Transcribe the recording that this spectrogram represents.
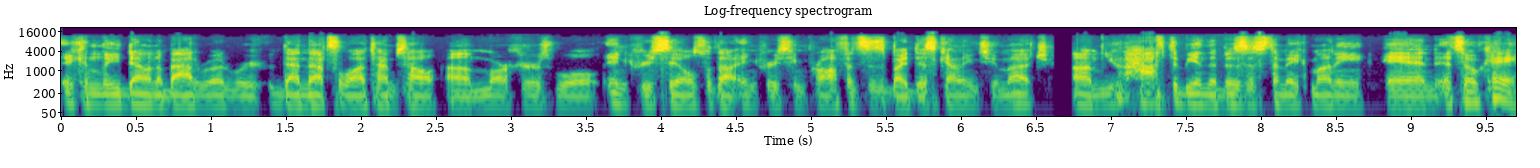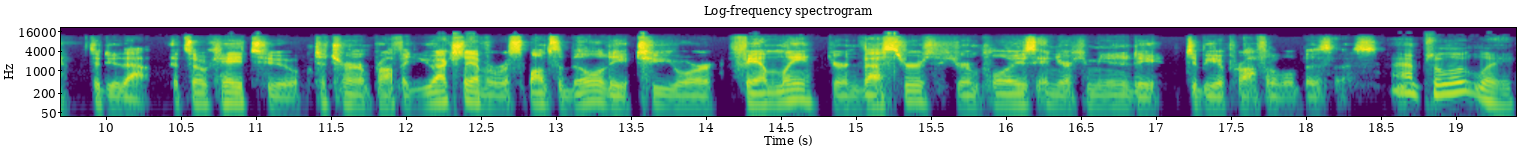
It can lead down a bad road where then that's a lot of times how um, marketers will increase sales without increasing profits is by discounting too much. Um, you have to be in the business to make money, and it's okay to do that. It's okay to to turn a profit. You actually have a responsibility to your family, your investors, your employees, and your community to be a profitable business. Absolutely.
